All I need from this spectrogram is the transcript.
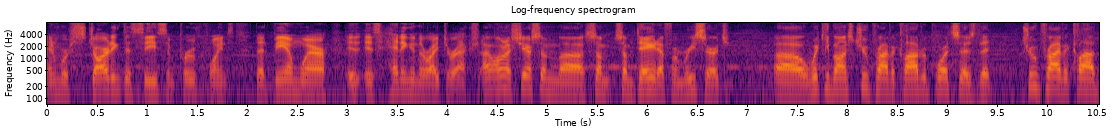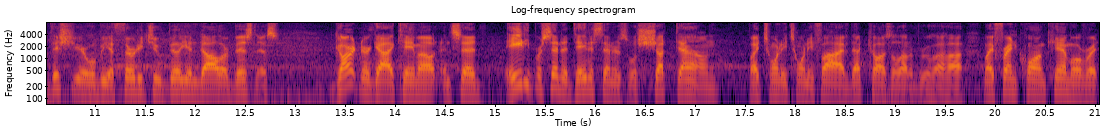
and we're starting to see some proof points that VMware is, is heading in the right direction. I want to share some, uh, some, some data from research. Uh, Wikibon's True Private Cloud report says that True Private Cloud this year will be a $32 billion business. Gartner guy came out and said 80% of data centers will shut down by 2025. That caused a lot of brouhaha. My friend Kwong Kim over at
